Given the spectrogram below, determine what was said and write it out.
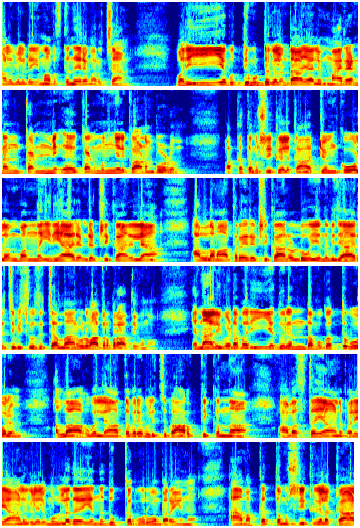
ആളുകളുടെയും അവസ്ഥ നേരെ മറിച്ചാണ്. വലിയ ബുദ്ധിമുട്ടുകൾ ഉണ്ടായാലും മരണം കണ്ണി കൺമുന്നിൽ കാണുമ്പോഴും മക്കത്തെ മുഷ്രിക്കുകൾ കാറ്റും കോളും വന്ന് ഇനി ആരും രക്ഷിക്കാനില്ല. അള്ള മാത്രമേ രക്ഷിക്കാനുള്ളൂ എന്ന് വിചാരിച്ച് വിശ്വസിച്ച് അള്ളഹാനോട് മാത്രം പ്രാർത്ഥിക്കുന്നു. എന്നാൽ ഇവിടെ വലിയ ദുരന്ത മുഖത്ത് പോലും അള്ളാഹുവല്ലാത്തവരെ വിളിച്ച് പ്രാർത്ഥിക്കുന്ന അവസ്ഥയാണ് പല ആളുകളിലും ഉള്ളത് എന്ന് ദുഃഖപൂർവം പറയുന്നു. ആ മക്കത്തെ മുഷ്രിക്കുകളെക്കാൾ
